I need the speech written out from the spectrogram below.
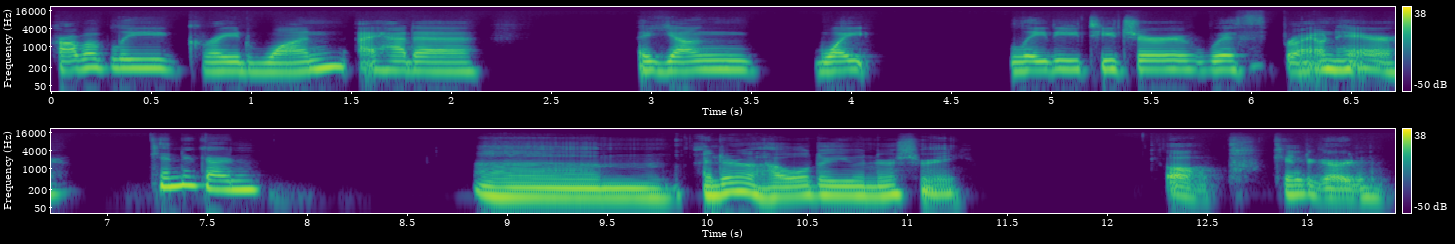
Probably grade one. I had a a young white lady teacher with brown hair. Kindergarten. Um, I don't know. How old are you in nursery? Oh, pff, kindergarten.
